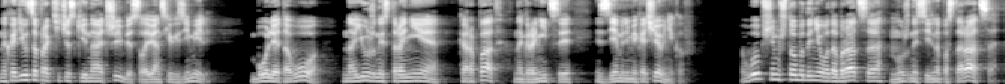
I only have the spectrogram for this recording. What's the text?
находился практически на отшибе славянских земель. Более того, на южной стороне Карпат, на границе с землями кочевников. В общем, чтобы до него добраться, нужно сильно постараться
